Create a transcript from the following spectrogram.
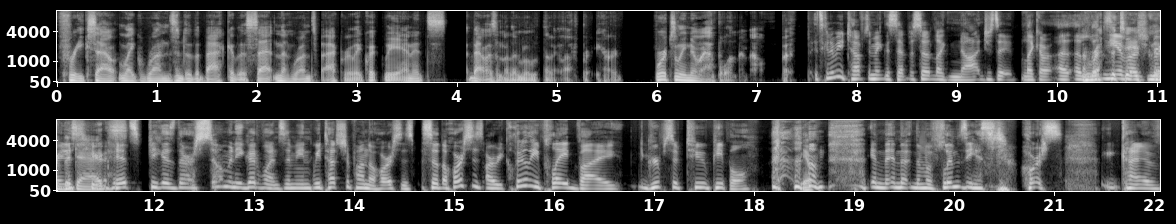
freaks out and like runs into the back of the set and then runs back really quickly. And it's that was another moment that I laughed pretty hard. Fortunately, no apple in my mouth, but It's going to be tough to make this episode like not just a, like a, a, a A litany of our of greatest gags. hits because there are so many good ones. I mean, we touched upon the horses. So the horses are clearly played by groups of two people Yep. in, the, in, the, in the flimsiest horse kind of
